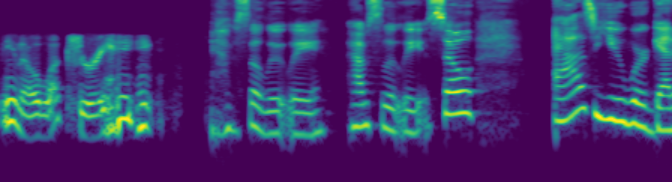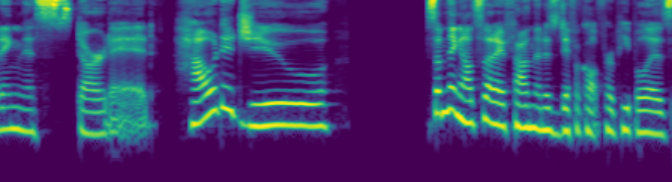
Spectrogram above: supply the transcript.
you know, luxury. Absolutely, absolutely. So, as you were getting this started, how did you? Something else that I found that is difficult for people is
